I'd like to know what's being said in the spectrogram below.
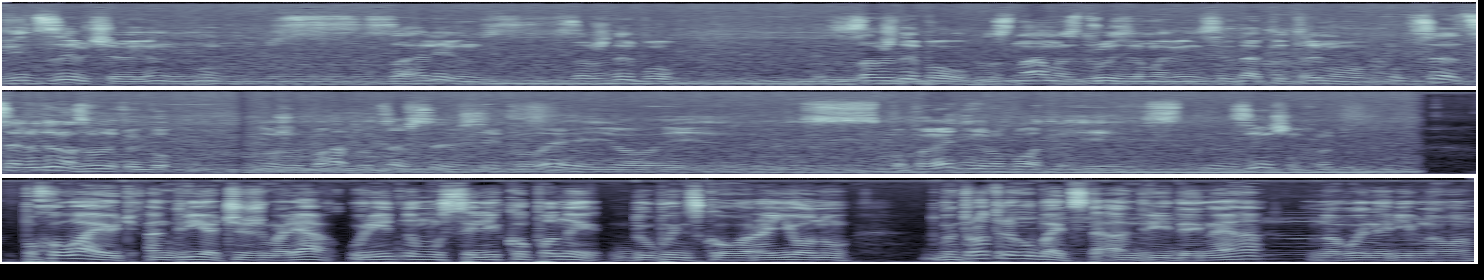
відзивчива. Він ну, взагалі він завжди був, завжди був з нами, з друзями. Він завжди підтримував. Ну, це, це людина з великої букви. Дуже багато. Це всі, всі колеги його і з попередньої роботи, і з, з інших робіт. Поховають Андрія Чижмаря у рідному селі Копани Дубинського району. Дмитро Тригубець та Андрій Дейнега. Новини Рівного.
